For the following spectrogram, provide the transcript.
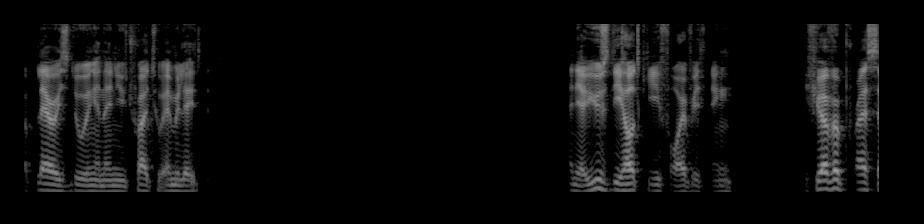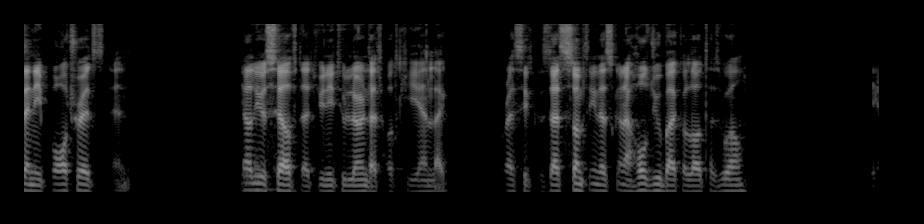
a player is doing and then you try to emulate it. And yeah use the hotkey for everything. If you ever press any portraits then tell yourself that you need to learn that hotkey and like press it because that's something that's going to hold you back a lot as well. Yeah.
